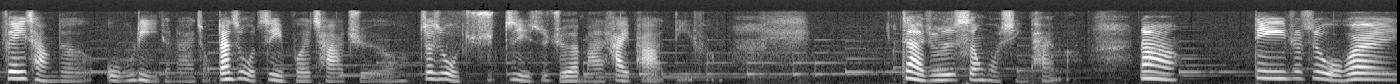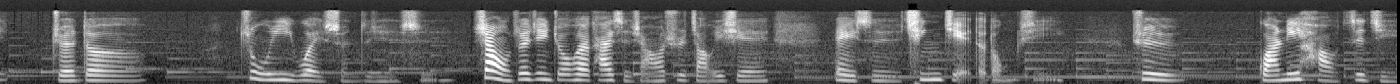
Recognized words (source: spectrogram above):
非常的无理的那一种，但是我自己不会察觉哦，这是我自己是觉得蛮害怕的地方。再来就是生活形态嘛，那。第一就是我会觉得注意卫生这件事，像我最近就会开始想要去找一些类似清洁的东西，去管理好自己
